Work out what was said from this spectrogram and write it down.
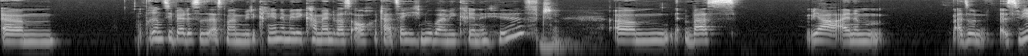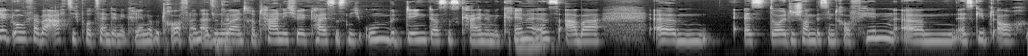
ähm, prinzipiell ist es erstmal ein Migräne-Medikament, was auch tatsächlich nur bei Migräne hilft, mhm. ähm, was ja einem also es wirkt ungefähr bei 80 Prozent der Migräne-Betroffenen. Also okay. nur weil ein Triptan nicht wirkt, heißt es nicht unbedingt, dass es keine Migräne mhm. ist, aber ähm, es deutet schon ein bisschen drauf hin. Ähm, es gibt auch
